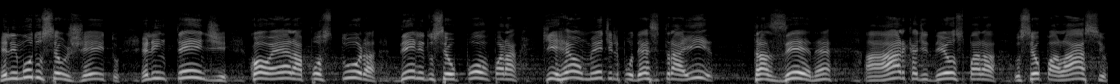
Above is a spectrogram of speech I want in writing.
ele muda o seu jeito, ele entende qual era a postura dele do seu povo para que realmente ele pudesse trair, trazer, né, a arca de Deus para o seu palácio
